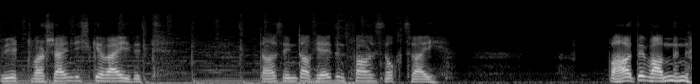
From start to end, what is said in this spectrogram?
wird wahrscheinlich geweidet. Da sind auf jeden Fall noch zwei Badewannen,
